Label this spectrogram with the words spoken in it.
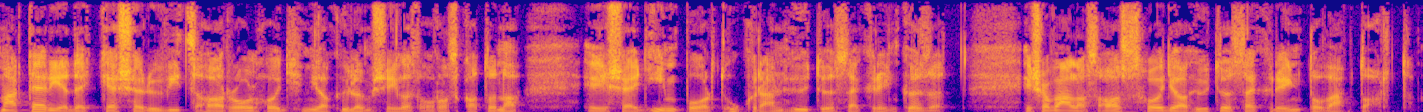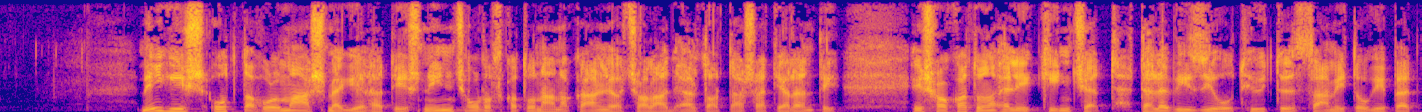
már terjed egy keserű vicc arról, hogy mi a különbség az orosz katona és egy import ukrán hűtőszekrény között. És a válasz az, hogy a hűtőszekrény tovább tart. Mégis ott, ahol más megélhetés nincs, orosz katonának állni a család eltartását jelenti, és ha a katona elég kincset, televíziót, hűtőt, számítógépet,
